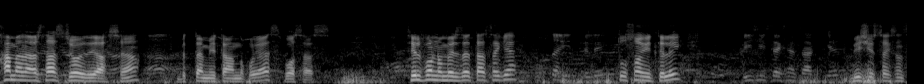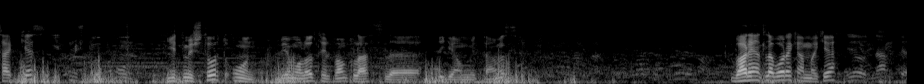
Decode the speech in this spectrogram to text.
Hamma narsasi joyida yaxshi, ha? Bitta metanni qo'yasiz, bosasiz. Telefon nomeringizni aytasiz aka? 97lik 97lik 588 588 74 10. 74 10 bemalol telefon qilasizlar degan umiddamiz. Variantlar bor ekanmi aka? Yo'q, naqdda.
